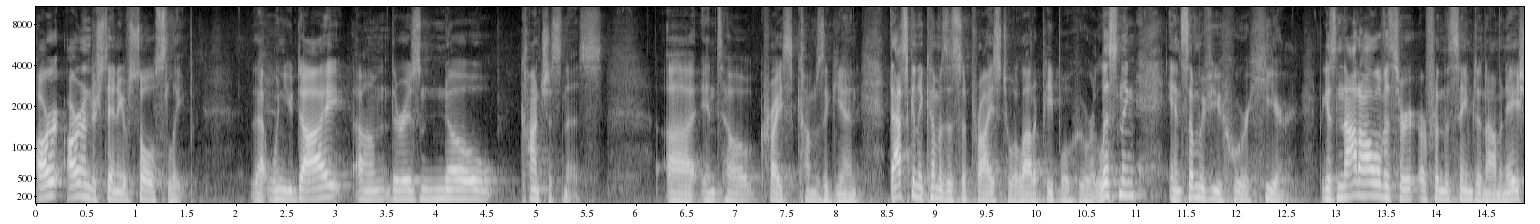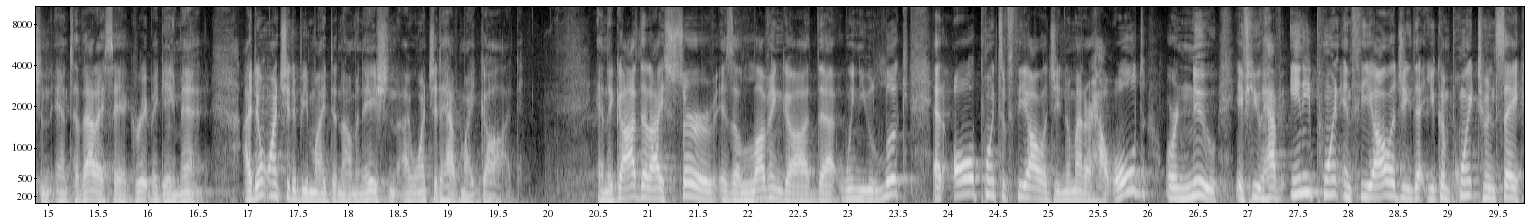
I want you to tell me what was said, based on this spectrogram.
our, our understanding of soul sleep, that when you die, um, there is no consciousness. Uh, until Christ comes again. That's going to come as a surprise to a lot of people who are listening and some of you who are here because not all of us are, are, from the same denomination. And to that, I say a great big amen. I don't want you to be my denomination, I want you to have my God. And the God that I serve is a loving God that when you look at all points of theology, no matter how old or new, if you have any point in theology that you can point to and say,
